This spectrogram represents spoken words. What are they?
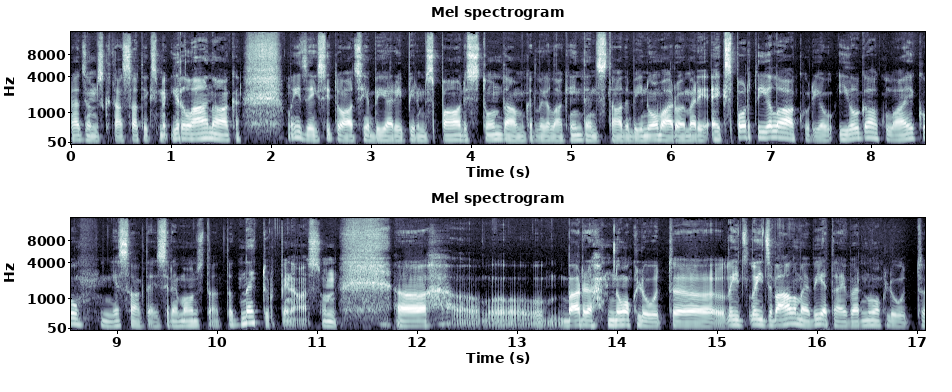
redzams, ka tā satiksme ir lēnāka. Līdzīga situācija bija arī pirms pāris stundām, kad lielāka intensitāte bija novērojama arī eksporta ielā, kur jau ilgāku laiku iesāktais remonts tā tad neturpinās. Un, uh, var nokļūt eh, līdz, līdz vēlamai vietai, var nokļūt.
